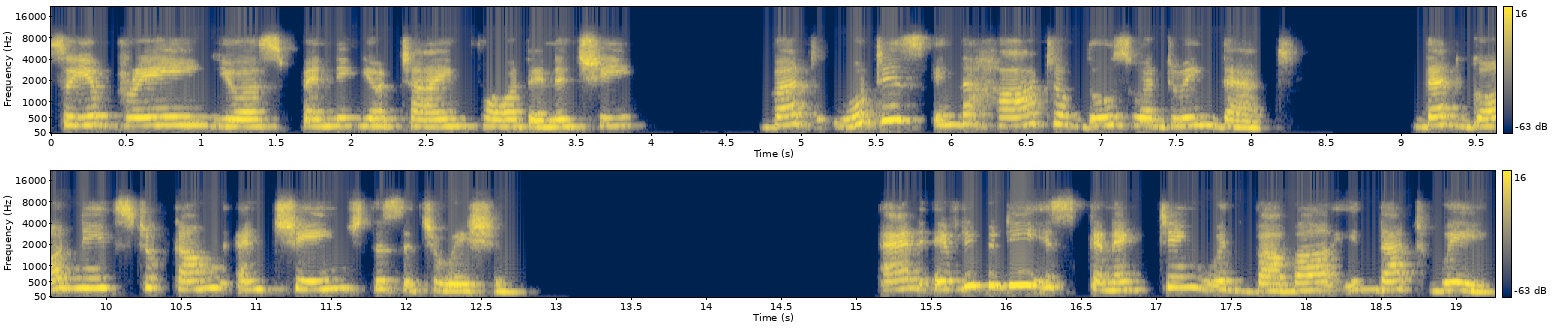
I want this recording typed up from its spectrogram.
So you're praying, you're spending your time, thought, energy. But what is in the heart of those who are doing that? That God needs to come and change the situation. And everybody is connecting with Baba in that way.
